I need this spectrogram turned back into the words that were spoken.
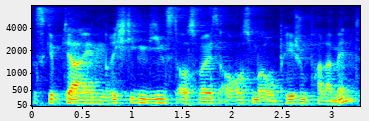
Es gibt ja einen richtigen Dienstausweis auch aus dem Europäischen Parlament.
